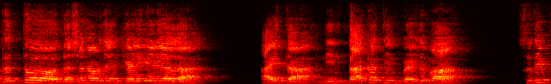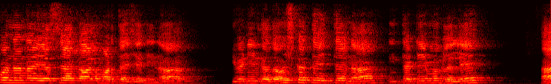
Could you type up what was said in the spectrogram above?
ಗತ್ತು ದರ್ಶನ್ ಅವ್ರದ್ದು ಏನು ಕೆಳಗೆ ಇಳಿಯಲ್ಲ? ಆಯ್ತಾ? ನಿನ್ ತಾಕತ್ ನೀನ್ ಬೆಳೆದು ಬಾ. ಸುದೀಪ್ ಅಣ್ಣನ ಎಸ್ ಯಾಕೆ ಹಾಳು ಮಾಡ್ತಾ ಇದೆಯಾ ನೀನು? ಇವಾಗ ನಿನ್ಗೆ ಅದು ಅವಶ್ಯಕತೆ ಇತ್ತೇನಾ ಇಂಥ ಟೈಮ್ಗಳಲ್ಲಿ? ಆ?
